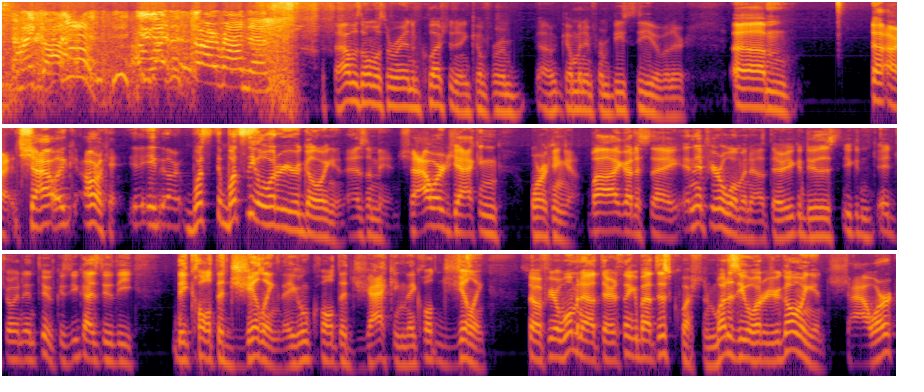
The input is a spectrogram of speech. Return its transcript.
Oh my god. You guys are so random. That was almost a random question and come from uh, coming in from BC over there. Um, uh, all right, shower. oh, okay, what's the, what's the order you're going in as a man? Shower, jacking, working out. Well, I got to say, and if you're a woman out there, you can do this. You can uh, join in too because you guys do the. They call it the jilling. They don't call it the jacking. They call it jilling. So if you're a woman out there, think about this question: What is the order you're going in? Shower,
